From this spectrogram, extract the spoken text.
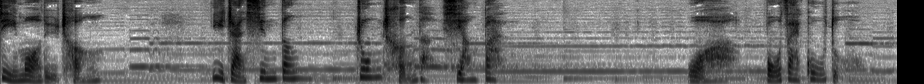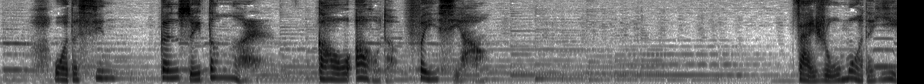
寂寞旅程，一盏心灯，忠诚的相伴。我不再孤独，我的心跟随灯儿，高傲的飞翔。在如墨的夜，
